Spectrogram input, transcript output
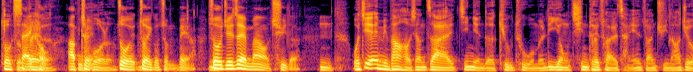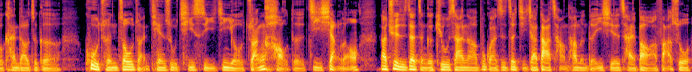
做 cycle up 了，做做一个准备了。所以我觉得这也蛮有趣的。嗯，我记得 M 平方好像在今年的 Q two，我们利用新推出来的产业专区，然后就有看到这个库存周转天数其实已经有转好的迹象了哦。那确实在整个 Q 三啊，不管是这几家大厂他们的一些财报啊、法说，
